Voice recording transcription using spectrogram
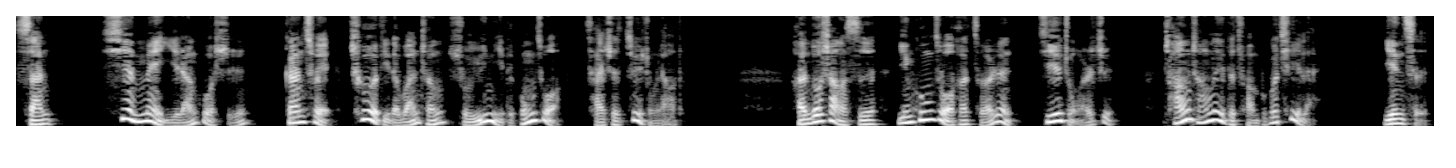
三，献媚已然过时，干脆彻底的完成属于你的工作才是最重要的。很多上司因工作和责任接踵而至，常常累得喘不过气来，因此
